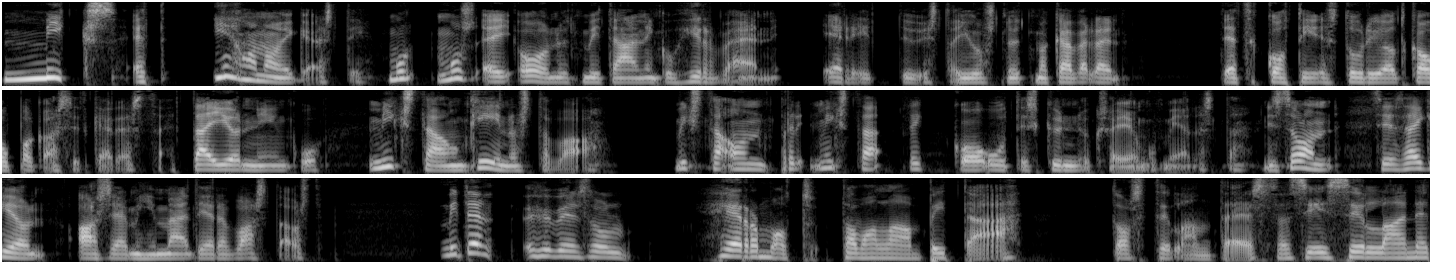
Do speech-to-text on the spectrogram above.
miksi? Että ihan oikeasti, Mu- mus ei ole nyt mitään niin kuin hirveän erityistä just nyt. Mä kävelen tiedätkö, kotiin studiolta kauppakassit kädessä. Tämä ei ole niin kuin, miksi tämä on kiinnostavaa? Miksi tämä, on, miksi tämä rikkoo uutiskynnyksen jonkun mielestä? Niin se on, se, sekin on asia, mihin mä en tiedä vastausta. Miten hyvin sul hermot tavallaan pitää tuossa tilanteessa? Siis sillä että,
